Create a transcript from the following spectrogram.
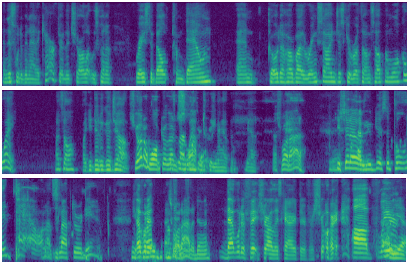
and this would have been out of character, that Charlotte was going to raise the belt, come down, and go to her by the ringside and just give her a thumbs up and walk away. That's all. Like you did a good job. She ought to walked over there and what I slapped wanted her. to see happen. Yeah. That's what I. Yeah. She said, "Oh, you disappointed, pow!" And I slapped her again. That would've- That's what that. I'd have done. That would have fit Charlotte's character for sure. Uh Flair Oh yeah.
